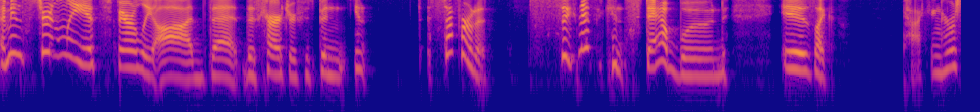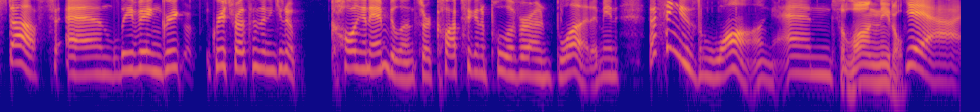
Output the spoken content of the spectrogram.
I mean, certainly it's fairly odd that this character who's been you know, suffered a significant stab wound is like packing her stuff and leaving Gre- Greece rather than, you know, calling an ambulance or collapsing in a pool of her own blood. I mean, that thing is long and It's a long needle. yeah,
